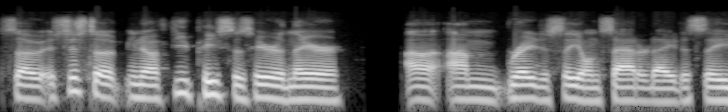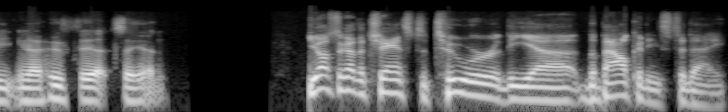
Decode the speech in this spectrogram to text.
So it's just a you know a few pieces here and there. Uh, I'm ready to see on Saturday to see you know who fits in. You also got the chance to tour the uh, the balconies today.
